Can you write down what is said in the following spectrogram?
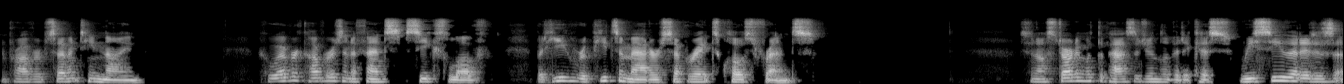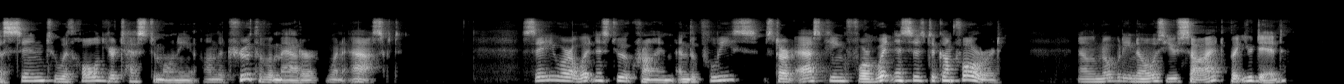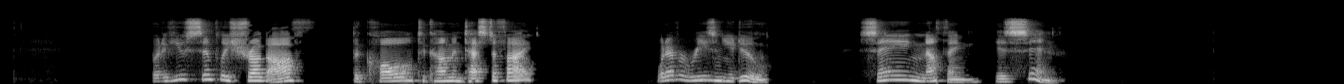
In Proverbs 17:9, Whoever covers an offense seeks love, but he who repeats a matter separates close friends. So now, starting with the passage in Leviticus, we see that it is a sin to withhold your testimony on the truth of a matter when asked. Say you are a witness to a crime, and the police start asking for witnesses to come forward. Now, nobody knows you saw it, but you did. But if you simply shrug off the call to come and testify, whatever reason you do, Saying nothing is sin.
